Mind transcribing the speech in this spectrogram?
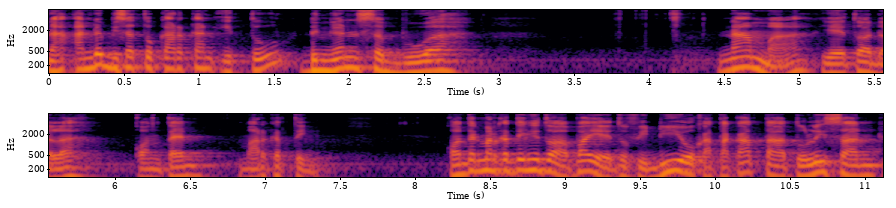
Nah, Anda bisa tukarkan itu dengan sebuah nama yaitu adalah konten marketing. Konten marketing itu apa? Yaitu video, kata-kata, tulisan,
